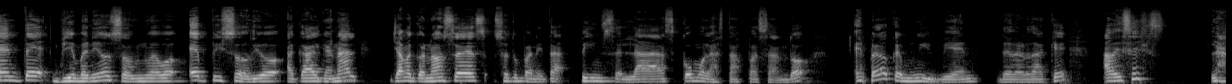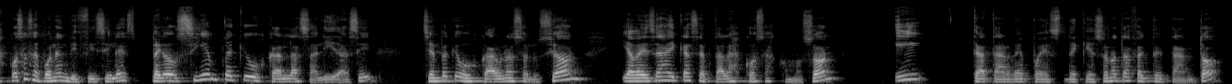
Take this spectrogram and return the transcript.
Gente, bienvenidos a un nuevo episodio acá al canal. Ya me conoces, soy tu panita Pinceladas, ¿cómo la estás pasando? Espero que muy bien, de verdad que a veces las cosas se ponen difíciles, pero siempre hay que buscar la salida, ¿sí? Siempre hay que buscar una solución y a veces hay que aceptar las cosas como son y tratar de pues de que eso no te afecte tanto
